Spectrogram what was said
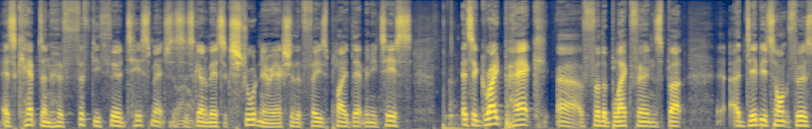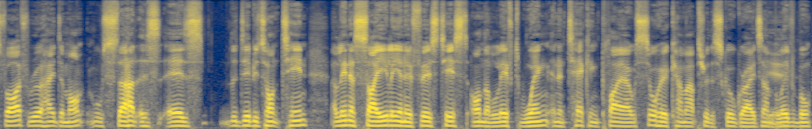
as captain, her 53rd test match. This is going to be, it's extraordinary actually that Fee's played that many tests. it's a great pack uh, for the Black Ferns, but a debutante first five, Ruahei Demant, will start as, as the debutante 10. Alena Saili in her first test on the left wing, an attacking player. We saw her come up through the school grades, unbelievable.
